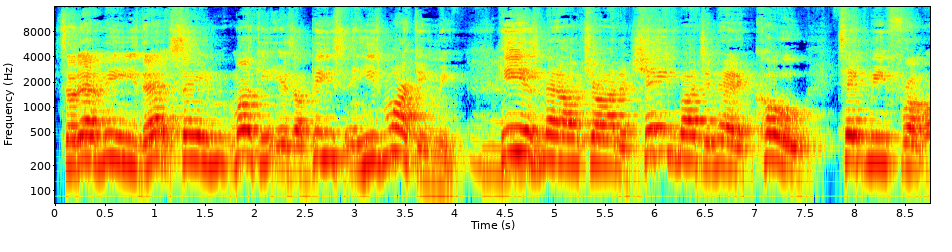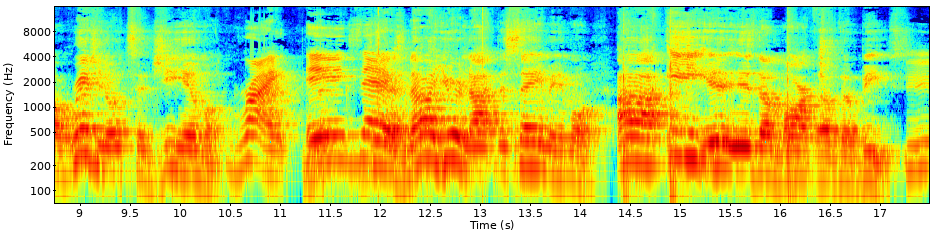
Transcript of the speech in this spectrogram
So that means that same monkey is a beast and he's marking me. Mm-hmm. He is now trying to change my genetic code, take me from original to GMO. Right, exactly. Yes, now you're not the same anymore. I.e. is the mark of the beast. Mm.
